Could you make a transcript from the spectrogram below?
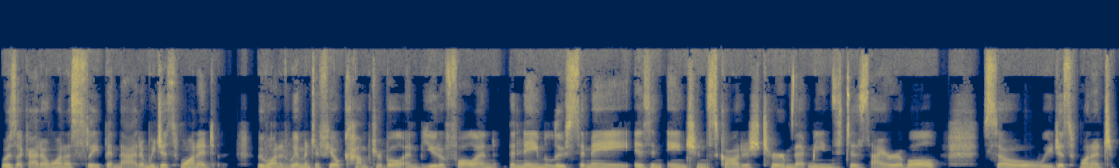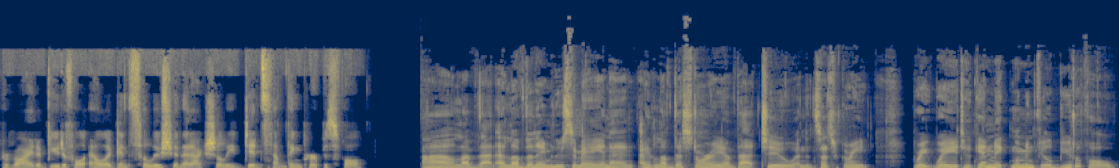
was like, I don't want to sleep in that. And we just wanted, we wanted women to feel comfortable and beautiful. And the name Lusomè is an ancient Scottish term that means desirable. So we just wanted to provide a beautiful, elegant solution that actually did something purposeful. Oh, love that. I love the name Lusomè and I, I love the story of that too. And it's such a great, great way to again make women feel beautiful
